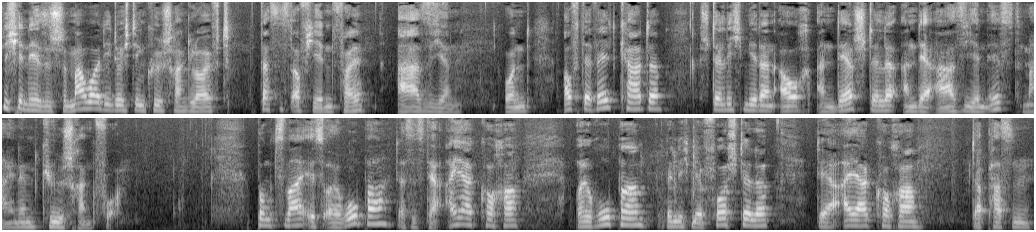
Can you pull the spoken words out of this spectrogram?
die chinesische Mauer, die durch den Kühlschrank läuft. Das ist auf jeden Fall Asien. Und auf der Weltkarte stelle ich mir dann auch an der Stelle, an der Asien ist, meinen Kühlschrank vor. Punkt 2 ist Europa, das ist der Eierkocher. Europa, wenn ich mir vorstelle, der Eierkocher, da passen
